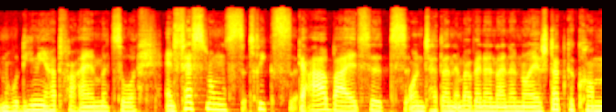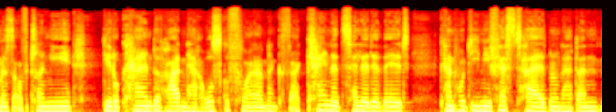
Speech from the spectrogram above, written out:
Houdini hat vor allem mit so Entfesselungstricks gearbeitet und hat dann immer, wenn er in eine neue Stadt gekommen ist, auf Tournee, die lokalen Behörden herausgefordert und gesagt, keine Zelle der Welt kann Houdini festhalten und hat dann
